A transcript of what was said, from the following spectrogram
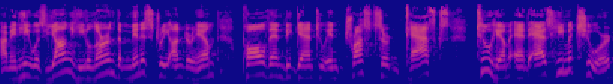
I mean, he was young, he learned the ministry under him. Paul then began to entrust certain tasks to him, and as he matured,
